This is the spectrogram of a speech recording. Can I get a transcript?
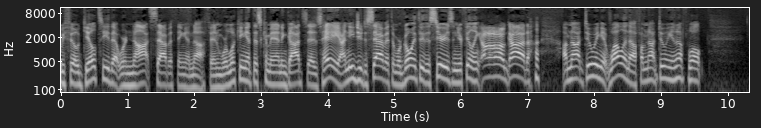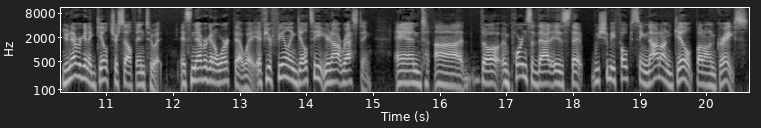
we feel guilty that we're not Sabbathing enough. And we're looking at this command, and God says, Hey, I need you to Sabbath. And we're going through the series, and you're feeling, Oh, God, I'm not doing it well enough. I'm not doing enough. Well, you're never going to guilt yourself into it. It's never going to work that way. If you're feeling guilty, you're not resting. And uh, the importance of that is that we should be focusing not on guilt, but on grace.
